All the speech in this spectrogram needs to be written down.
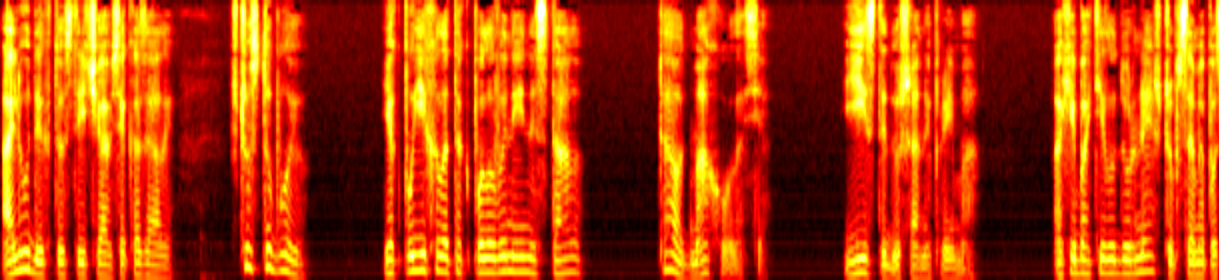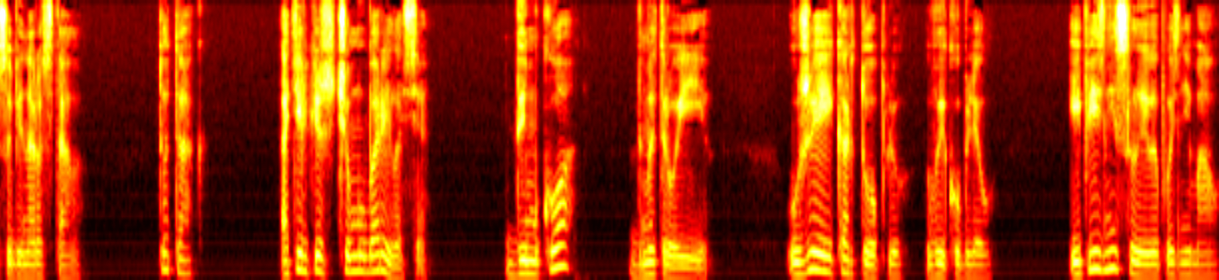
а люди, хто зустрічався, казали, що з тобою? Як поїхала, так половини й не стало, та одмахувалася. Їсти душа не прийма. А хіба тіло дурне, щоб саме по собі наростало? То так. А тільки ж чому барилася? Димко, Дмитро її, уже їй картоплю викубляв, і пізні сливи познімав,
